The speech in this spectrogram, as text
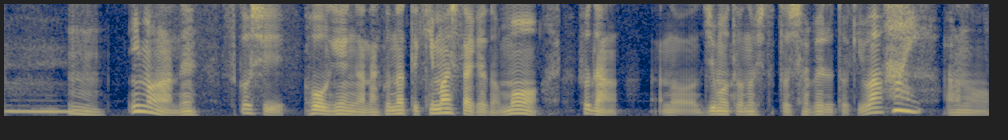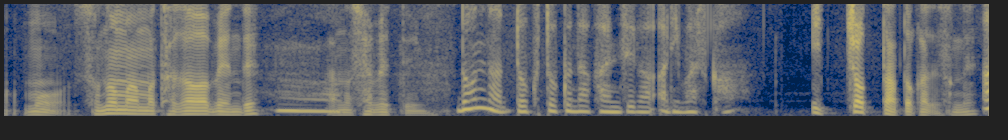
うん、うん、今はね少し方言がなくなってきましたけども普段あの地元の人と喋る時は、はい、あのもうそのまま田川弁で、あの喋っています。どんな独特な感じがありますかいっちょったとかですね。あ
